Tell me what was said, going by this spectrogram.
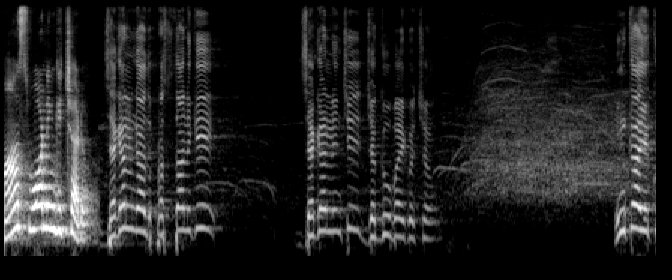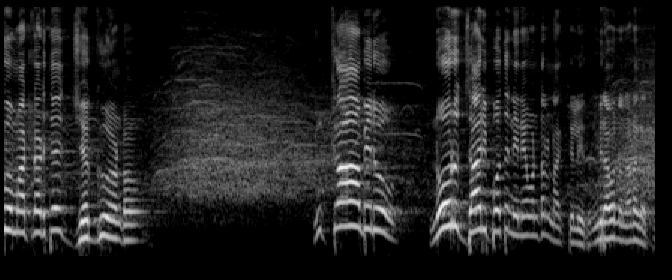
మాస్ వార్నింగ్ ఇచ్చాడు. జగన్ కాదు ప్రస్తుతానికి జగన్ నుంచి జగ్గు బైక్ వచ్చాం. ఇంకా ఎక్కువ మాట్లాడితే జగ్గు అంటాం. ఇంకా మీరు నోరు జారిపోతే నేనేమంటానో నాకు తెలియదు. మీరు ఎవరు నన్ను అడగద్దు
